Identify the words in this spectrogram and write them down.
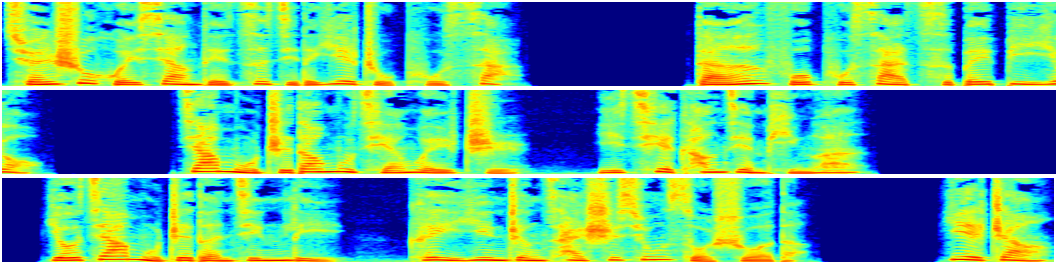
全数回向给自己的业主菩萨，感恩佛菩萨慈悲庇佑。家母直到目前为止一切康健平安。由家母这段经历，可以印证蔡师兄所说的，业障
